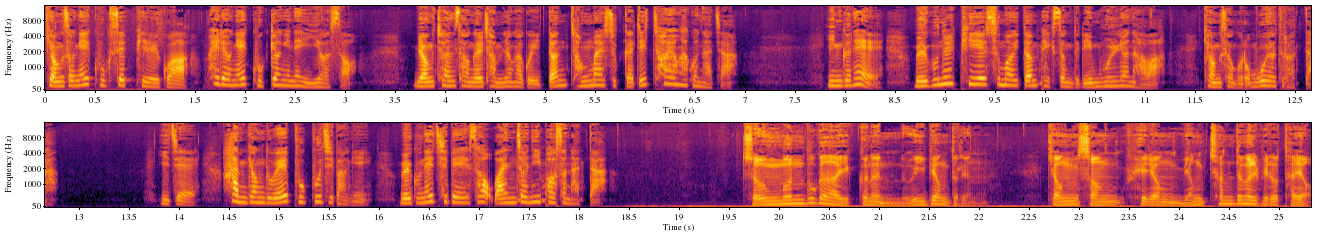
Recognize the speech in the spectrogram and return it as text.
경성의 국세필과 회령의 국경인에 이어서 명천성을 점령하고 있던 정말수까지 처형하고 나자 인근에 왜군을 피해 숨어 있던 백성들이 몰려 나와 경성으로 모여들었다. 이제 함경도의 북부 지방이 왜군의 지배에서 완전히 벗어났다. 정문부가 이끄는 의병들은 경성, 회령, 명천 등을 비롯하여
